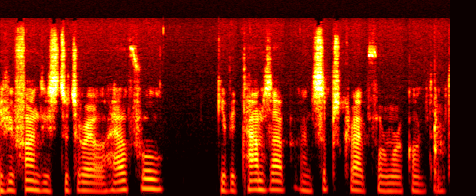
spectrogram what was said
If you found this tutorial helpful, give it thumbs up and subscribe for more content.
